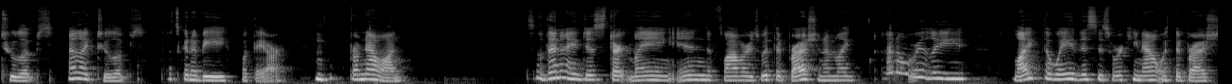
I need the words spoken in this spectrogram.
tulips. I like tulips. That's going to be what they are from now on. So then I just start laying in the flowers with the brush and I'm like, I don't really like the way this is working out with the brush.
